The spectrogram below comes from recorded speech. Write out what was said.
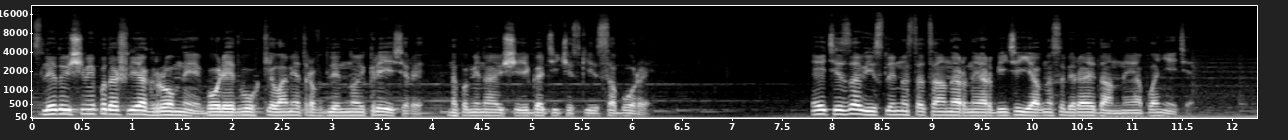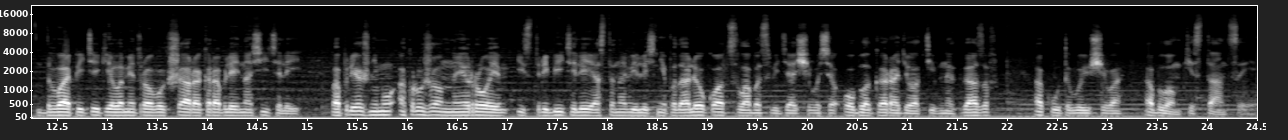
Следующими подошли огромные, более двух километров длиной крейсеры, напоминающие готические соборы. Эти зависли на стационарной орбите, явно собирая данные о планете. Два пятикилометровых шара кораблей-носителей, по-прежнему окруженные роем истребителей, остановились неподалеку от слабо светящегося облака радиоактивных газов, окутывающего обломки станции.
